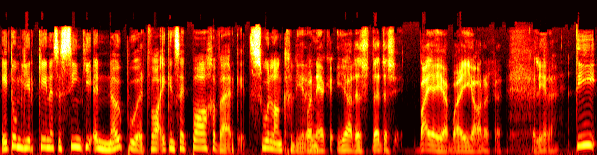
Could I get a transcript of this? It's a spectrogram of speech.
het hom leer ken as 'n seentjie in Noupoort waar ek en sy pa gewerk het, so lank gelede. Wanneer ek, ja, dis dit is baie baie jare ge- gelede. Die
